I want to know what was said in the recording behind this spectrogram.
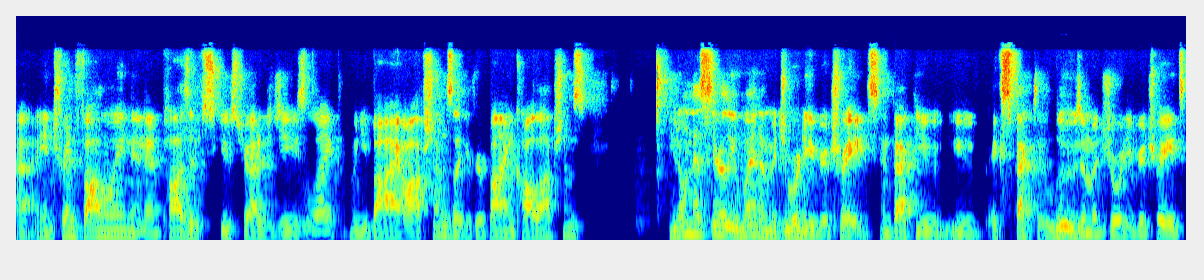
uh, in trend following and then positive skew strategies, like when you buy options, like if you're buying call options, you don't necessarily win a majority of your trades. In fact, you you expect to lose a majority of your trades,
